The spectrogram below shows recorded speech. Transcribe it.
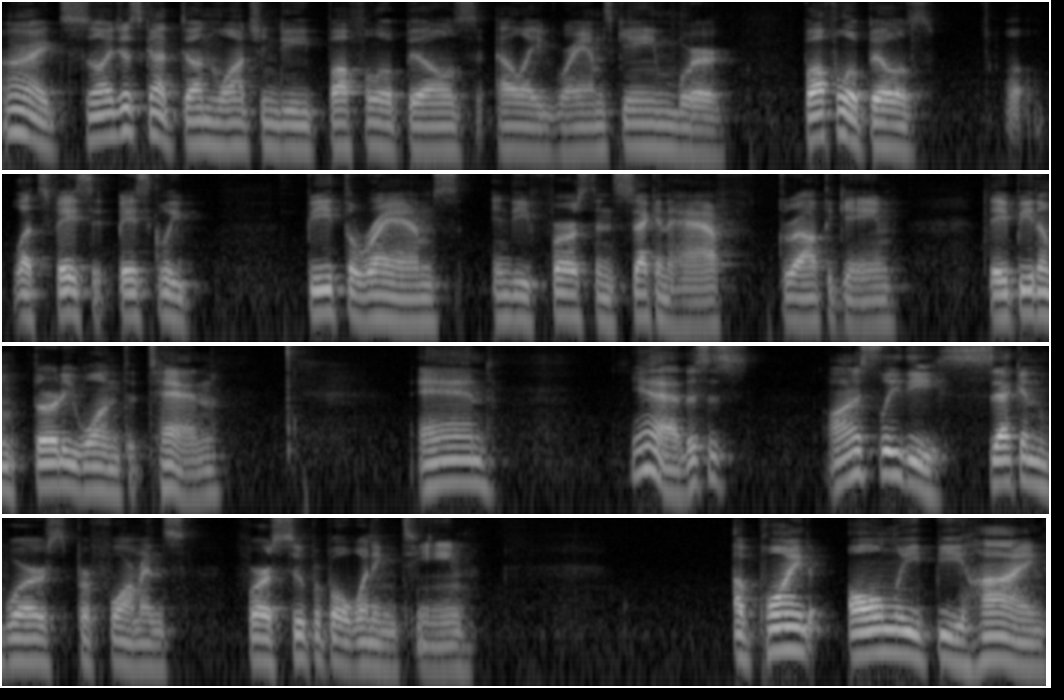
Alright, so I just got done watching the Buffalo Bills LA Rams game where Buffalo Bills, well, let's face it, basically beat the Rams in the first and second half throughout the game. They beat them 31 to 10. And yeah, this is honestly the second worst performance for a Super Bowl winning team. A point only behind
